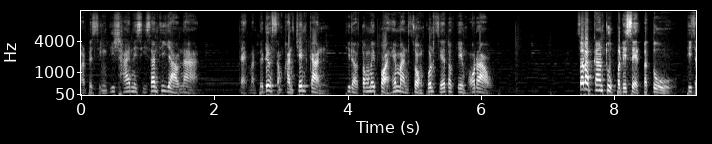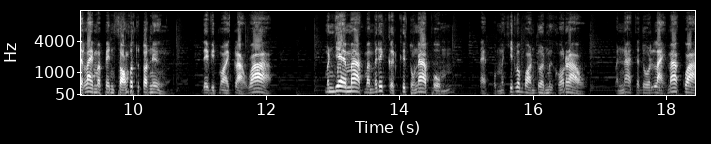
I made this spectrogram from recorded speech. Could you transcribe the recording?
มันเป็นสิ่งที่ใช้ในซีซั่นที่ยาวนาน แต่มันเป็นเรื่องสำคัญเช่นกัน ที่เราต้องไม่ปล่อยให้มันส่งผลเสียต่อเกมของเรา สำหรับการถูกปฏิเสธประตูที่จะไล่มาเป็น 2 ประตูต่อหนึ่งเดวิดมอยกล่าวว่า มันแย่มากมันไม่ได้เกิดขึ้นตรงหน้าผม แต่ผมไม่คิดว่าบอลโดนมือของเรา มันน่าจะโดนไหลมากกว่า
